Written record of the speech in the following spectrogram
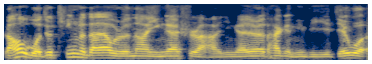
然后我就听着大家我说：“那应该是啊，应该是他肯定第一。”结果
